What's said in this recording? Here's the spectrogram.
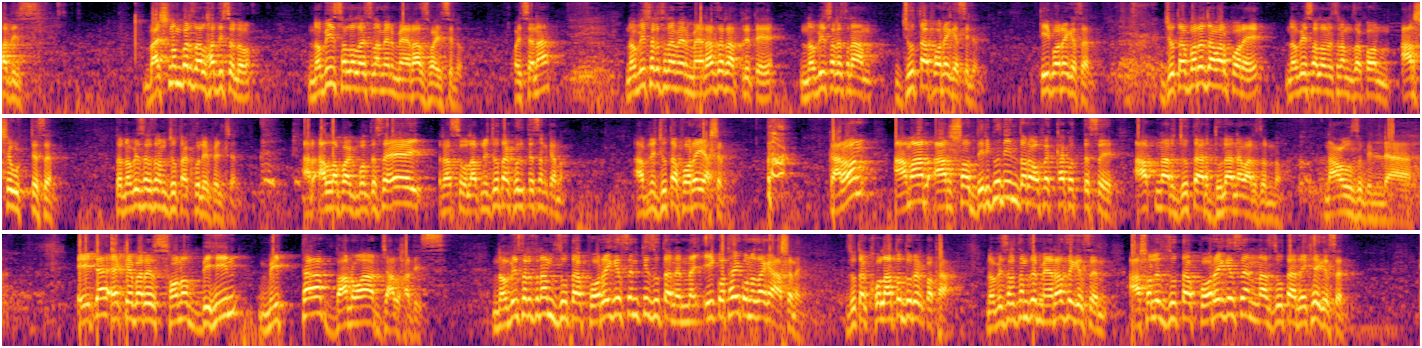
হাদিস। বাইশ নম্বর জাল হাদিস হলো, নবী সাল্লাহ ইসলামের মেরাজ হয়েছিল। হয়েছে না? নবী সাল্লাহ ইসলামের মেরাজের রাত্রিতে নবী সাল্লাহ ইসলাম জুতা পরে গেছিলেন। কি পরে গেছেন? জুতা পরে যাওয়ার পরে নবী সাল্লাহ ইসলাম যখন আরশে উঠতেছেন, তো নবী সাল্লাহ ইসলাম জুতা খুলে ফেলছেন। আর আল্লাহ পাক বলতেছে, এই রাসুল, আপনি জুতা খুলতেছেন কেন? আপনি জুতা পরেই আসেন। কারণ আমার আরশ দীর্ঘদিন ধরে অপেক্ষা করতেছে আপনার জুতার ধুলা নেওয়ার জন্য। নাউজুবিল্লাহ। এটা একেবারে সনদবিহীন, মিথ্যা, বানোয়ার, জাল হাদিস। নবী সালাম জুতা পরে গেছেন কি জুতা নেন নাই? এই কথাই কোনো জায়গায় আসে নাই। জুতা খোলা তো দূরের কথা। নবী সালাম যে মেরাজে গেছেন, আসলে জুতা পরে গেছেন না জুতা রেখে গেছেন?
